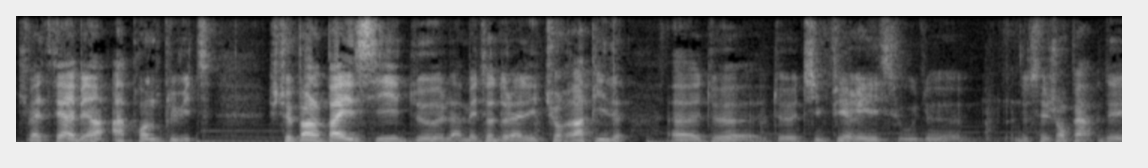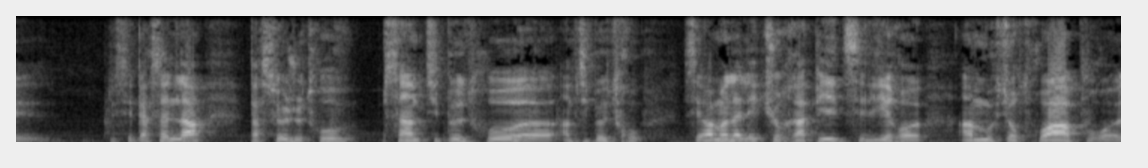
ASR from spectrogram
qui va te faire eh bien, apprendre plus vite. Je te parle pas ici de la méthode de la lecture rapide euh, de, Tim Ferriss ou de, ces gens, de, ces personnes-là, parce que je trouve ça un petit peu trop, euh, un petit peu trop. C'est vraiment de la lecture rapide, c'est lire euh, un mot sur trois pour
